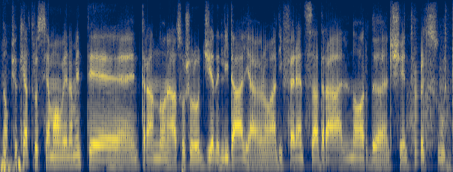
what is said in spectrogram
no, più che altro stiamo veramente entrando nella sociologia dell'Italia, no? la differenza tra il nord, il centro e il sud.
